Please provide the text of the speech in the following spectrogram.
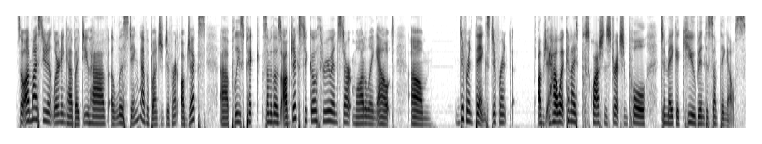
So on my Student Learning Hub, I do have a listing of a bunch of different objects. Uh, please pick some of those objects to go through and start modeling out um, different things, different object. How what can I squash and stretch and pull to make a cube into something else?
